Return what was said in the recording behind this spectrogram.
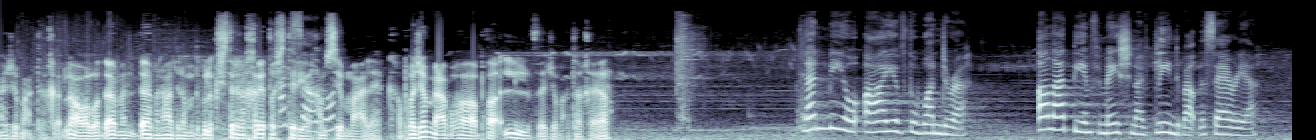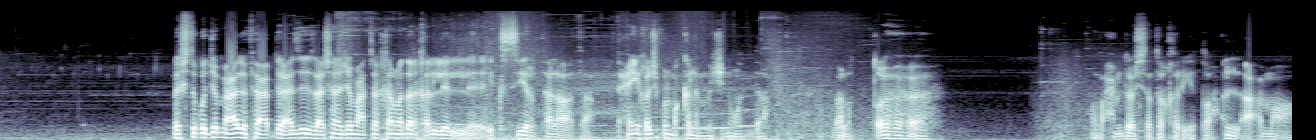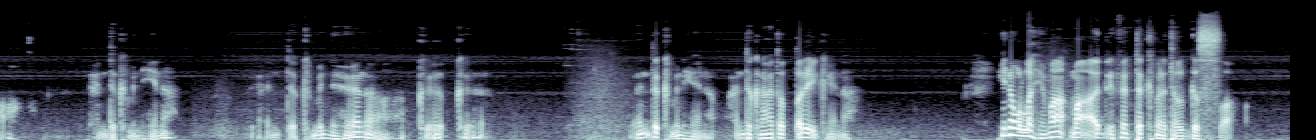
يا جماعة الخير. لا والله دائما دائما هذه لما تقول لك اشتري الخريطة اشتريها 50 ما عليك. أبغى أجمع أبغى أبغى ألف يا جماعة الخير. Lend me your Eye of the Wanderer. I'll add the information I've gleaned about this area. ليش تبغى تجمع ألف يا عبد العزيز؟ عشان يا جماعة الخير ما داري اخلي الإكسير ثلاثة. الحين خلينا نشوف المكان المجنون ذا غلط والله الحمد لله اشتريت الخريطة الأعماق عندك من هنا؟ عندك من هنا okay okay عندك من هنا عندك نهاية الطريق هنا. هنا والله ما ما أدري فين تكملة القصة.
